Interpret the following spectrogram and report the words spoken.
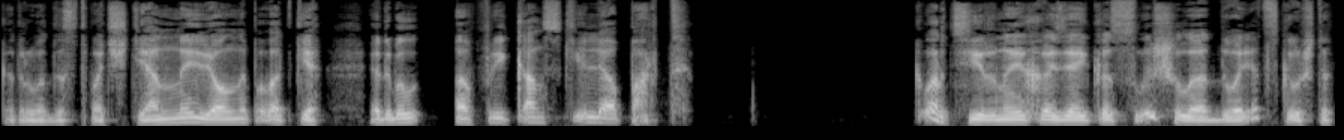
которого достопочтенный вел на поводке. Это был африканский леопард. Квартирная хозяйка слышала от дворецкого, что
